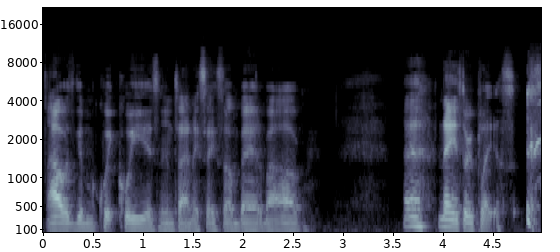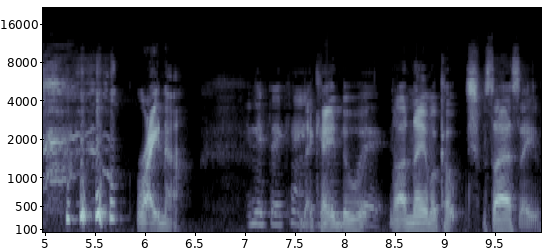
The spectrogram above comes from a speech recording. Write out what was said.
So I always give them a quick quiz anytime they say something bad about Auburn. Uh, name three players right now. and if they can't, They can't do it. No, name a coach besides Saban.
